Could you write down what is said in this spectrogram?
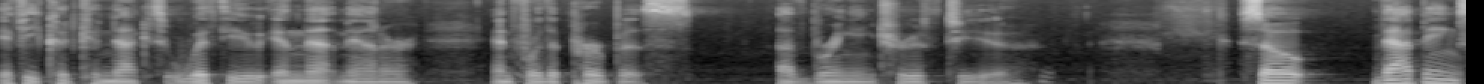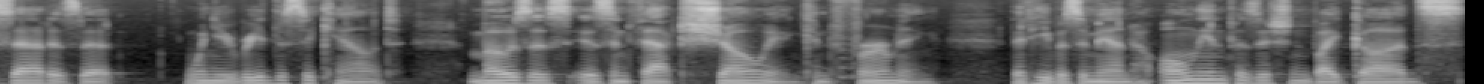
if he could connect with you in that manner and for the purpose of bringing truth to you. So, that being said, is that when you read this account, Moses is in fact showing, confirming that he was a man only in position by God's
